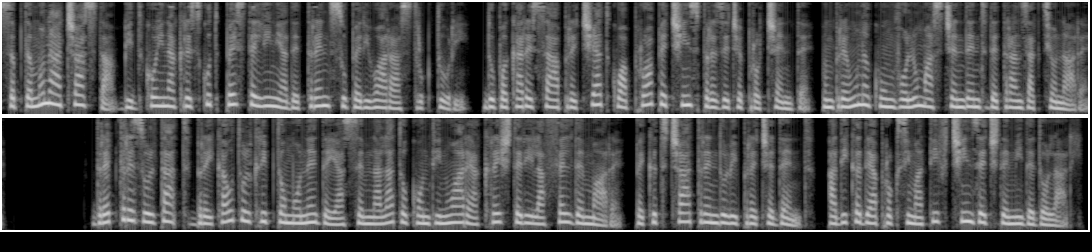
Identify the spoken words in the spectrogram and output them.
Săptămâna aceasta, Bitcoin a crescut peste linia de trend superioară a structurii, după care s-a apreciat cu aproape 15%, împreună cu un volum ascendent de tranzacționare. Drept rezultat, breakout-ul criptomonedei a semnalat o continuare a creșterii la fel de mare, pe cât cea a trendului precedent, adică de aproximativ 50.000 de dolari.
